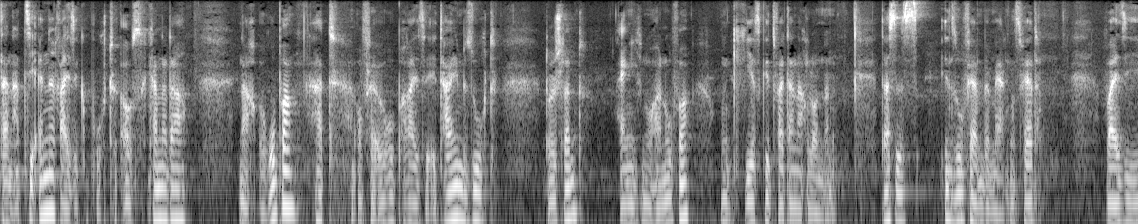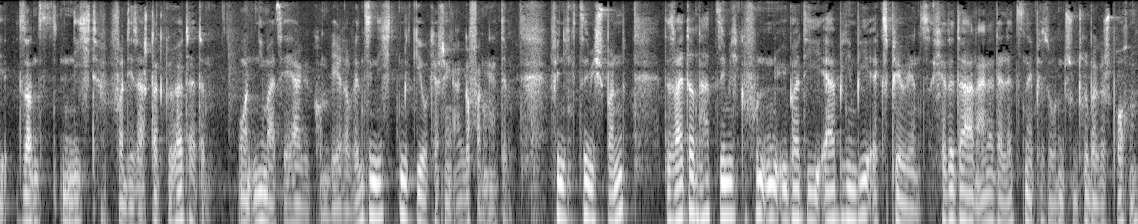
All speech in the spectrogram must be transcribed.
dann hat sie eine Reise gebucht aus Kanada nach Europa, hat auf der Europareise Italien besucht, Deutschland, eigentlich nur Hannover und jetzt geht es weiter nach London. Das ist insofern bemerkenswert, weil sie sonst nicht von dieser Stadt gehört hätte und niemals hierher gekommen wäre, wenn sie nicht mit Geocaching angefangen hätte. Finde ich ziemlich spannend. Des Weiteren hat sie mich gefunden über die Airbnb Experience. Ich hatte da in einer der letzten Episoden schon drüber gesprochen,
